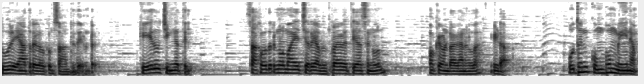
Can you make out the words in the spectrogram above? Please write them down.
ദൂരയാത്രകൾക്കും സാധ്യതയുണ്ട്. കേതു ചിങ്ങത്തിൽ സഹോദരങ്ങളുമായി ചെറിയ അഭിപ്രായ വ്യത്യാസങ്ങളും ഒക്കെ ഉണ്ടാകാനുള്ള ഇട. ബുധൻ കുംഭം മീനം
